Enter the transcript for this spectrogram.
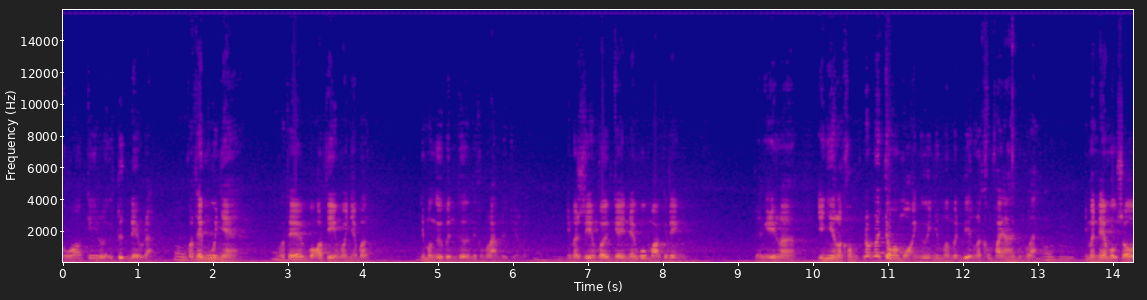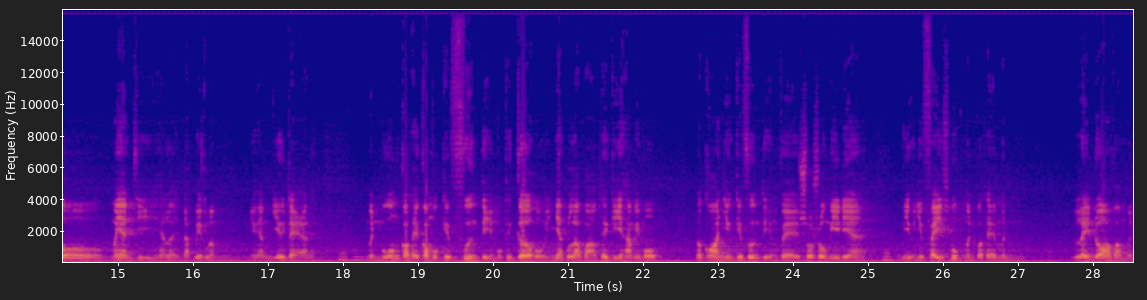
có cái lợi tức đều đặn ừ. có thể mua nhà có thể bỏ tiền vào nhà băng nhưng mà người bình thường thì không làm được chuyện đó. Nhưng mà riêng với cái network marketing mình nghĩ là dĩ nhiên là không nó nó cho mọi người nhưng mà mình biết là không phải ai cũng làm. Uh nhưng mà nếu một số mấy anh chị hay là đặc biệt là những anh giới trẻ đấy uh mình muốn có thể có một cái phương tiện một cái cơ hội nhất là vào thế kỷ 21 nó có những cái phương tiện về social media. Ví dụ như Facebook mình có thể mình lên đó và mình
